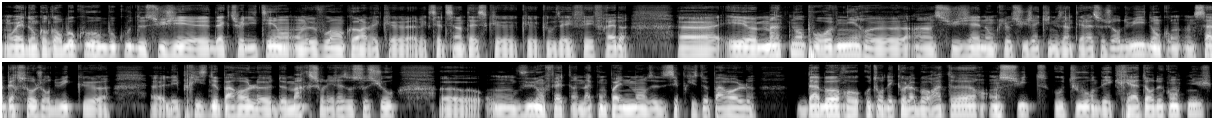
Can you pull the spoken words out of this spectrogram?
Ouais, donc encore beaucoup, beaucoup de sujets euh, d'actualité. On, le voit encore avec, euh, avec cette synthèse que, que, vous avez fait, Fred. Euh, et maintenant, pour revenir à un sujet, donc le sujet qui nous intéresse aujourd'hui, donc on, s'aperçoit aujourd'hui que les prises de parole de marques sur les réseaux sociaux ont vu en fait un accompagnement de ces prises de parole d'abord autour des collaborateurs, ensuite autour des créateurs de contenu,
